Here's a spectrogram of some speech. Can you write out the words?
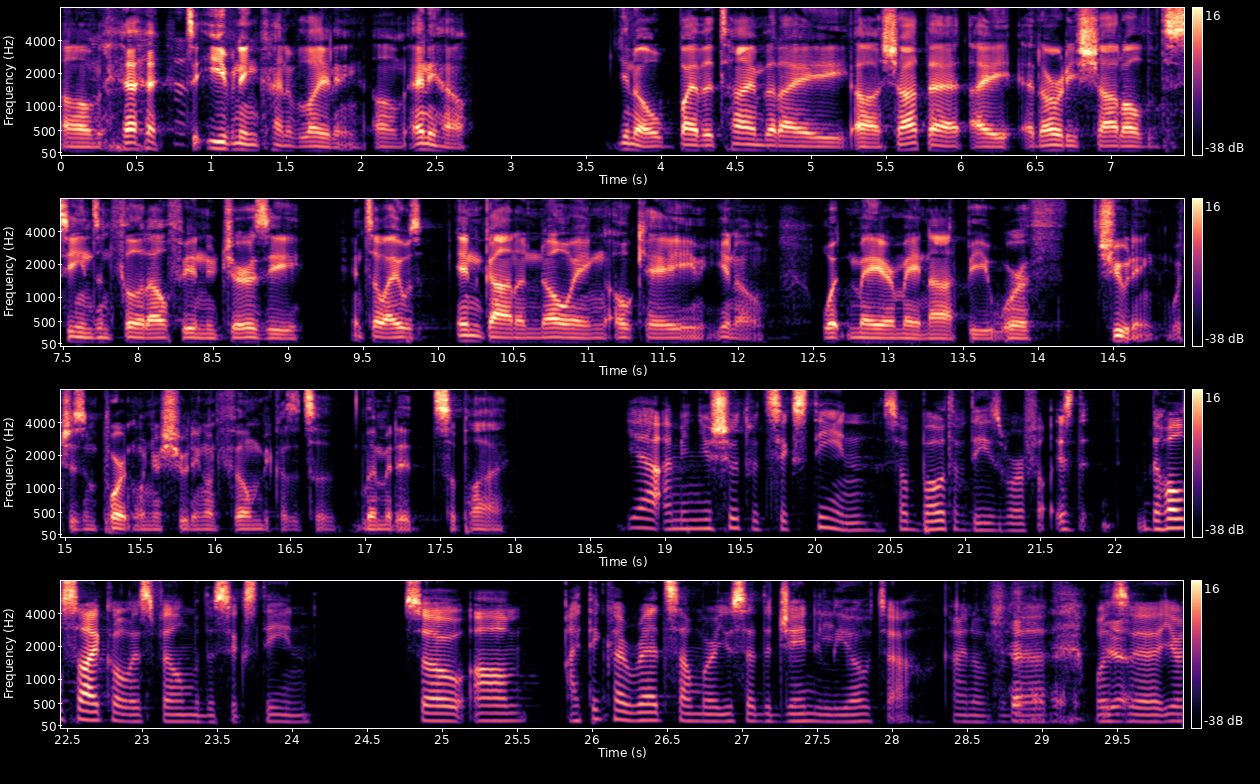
Um, it's evening kind of lighting. Um, anyhow, you know, by the time that I uh, shot that, I had already shot all of the scenes in Philadelphia New Jersey, and so I was in Ghana knowing, okay, you know, what may or may not be worth shooting, which is important when you're shooting on film because it's a limited supply. Yeah, I mean, you shoot with 16, so both of these were fil- is the, the whole cycle is filmed with the 16. So um, I think I read somewhere you said the Jeanne Liotta kind of the, was Yeah. uh, your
